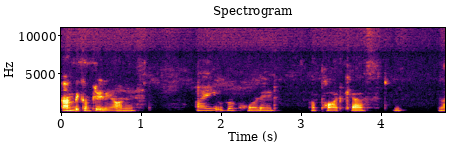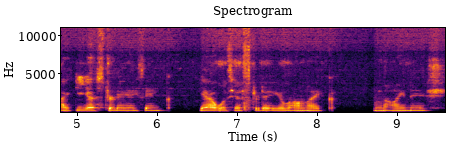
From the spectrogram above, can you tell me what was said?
I'm be completely honest, I recorded a podcast like yesterday, I think. Yeah, it was yesterday around like nine ish.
